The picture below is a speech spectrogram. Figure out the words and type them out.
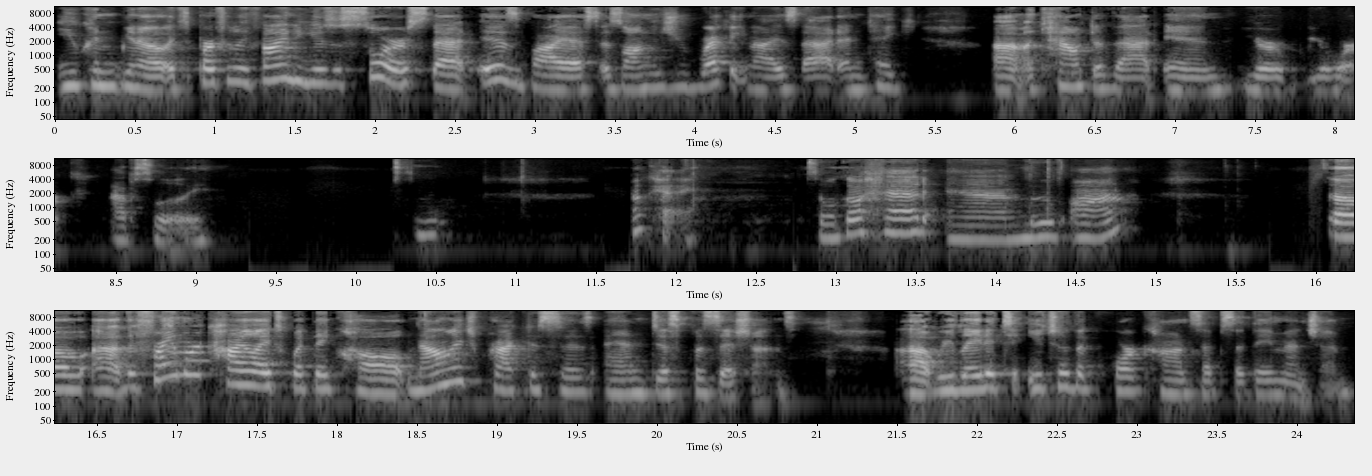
you can, you know, it's perfectly fine to use a source that is biased as long as you recognize that and take um, account of that in your, your work. Absolutely. Okay. So we'll go ahead and move on. So uh, the framework highlights what they call knowledge practices and dispositions uh, related to each of the core concepts that they mention.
